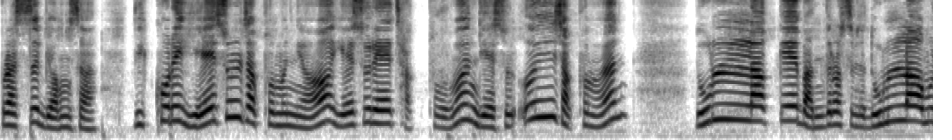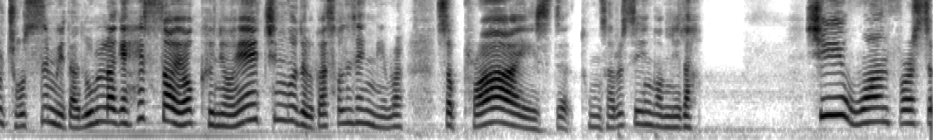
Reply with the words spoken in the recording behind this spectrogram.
플러스 명사. 니콜의 예술 작품은요. 예술의 작품은 예술의 작품은 놀랍게 만들었습니다. 놀라움을 줬습니다. 놀라게 했어요. 그녀의 친구들과 선생님을 surprised 동사로 쓰인 겁니다. She won first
